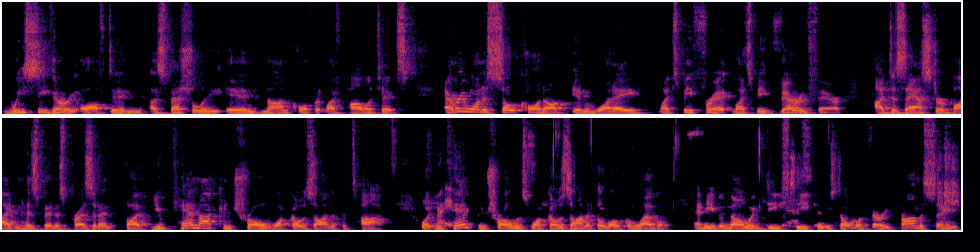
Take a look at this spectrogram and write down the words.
we see very often, especially in non-corporate left politics, everyone is so caught up in what a let's be fair, let's be very fair, a disaster Biden has been as president, but you cannot control what goes on at the top. What you can control is what goes on at the local level. And even though in DC things don't look very promising,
